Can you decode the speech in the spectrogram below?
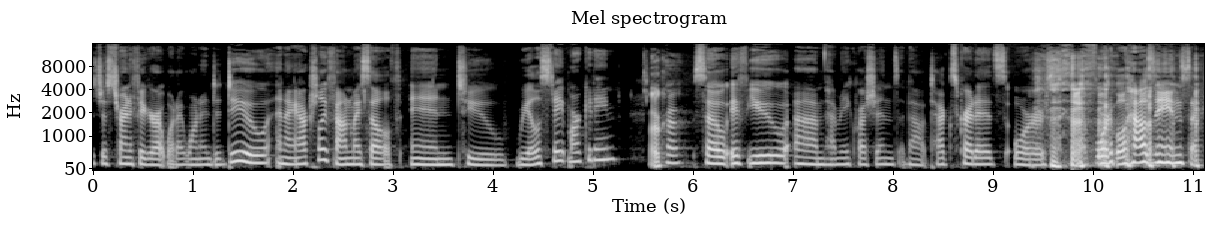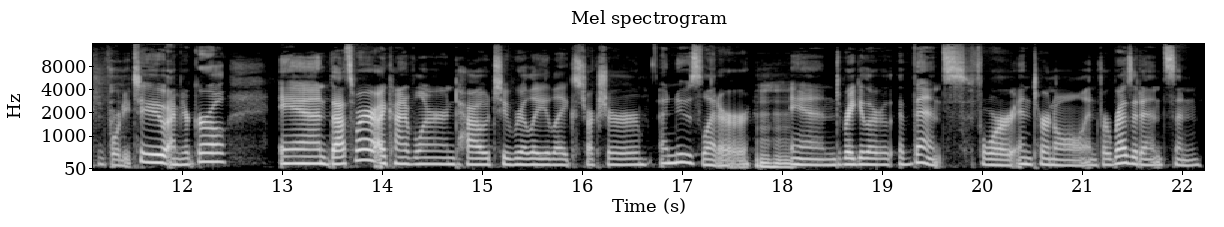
was just trying to figure out what I wanted to do. And I actually found myself into real estate marketing. Okay. So, if you um, have any questions about tax credits or affordable housing, Section 42, I'm your girl. And that's where I kind of learned how to really like structure a newsletter and regular events for internal and for residents and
